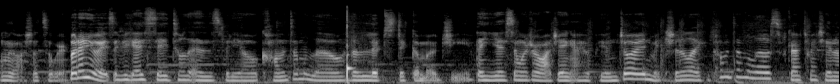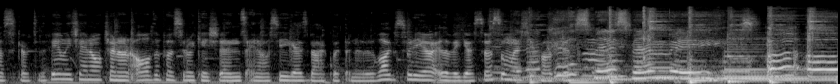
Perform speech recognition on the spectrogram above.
Oh my gosh, that's so weird. But anyways, if you guys stayed till the end of this video, comment down below the lipstick emoji. Thank you guys so much for watching. I hope you enjoyed. Make sure to like and comment down below, subscribe to my channel, subscribe to the family channel, turn on all of the post notifications, and I'll see you guys back with another vlogs video. I love you guys so, so much. Stay. Christmas memory. Oh, oh.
